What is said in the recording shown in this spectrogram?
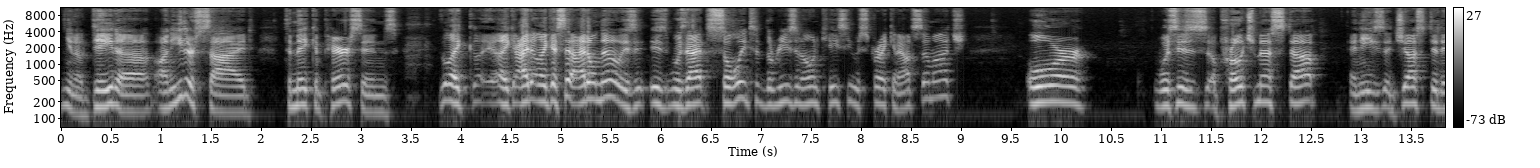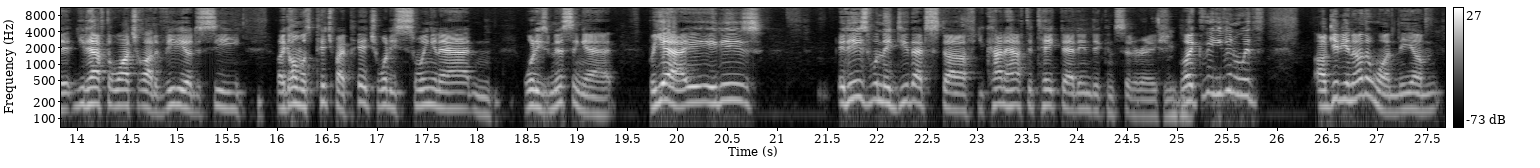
you know, data on either side to make comparisons. Like, like I like I said, I don't know. Is is was that solely to the reason Owen Caissie was striking out so much, or was his approach messed up? and he's adjusted it. You'd have to watch a lot of video to see, like almost pitch by pitch, what he's swinging at and what he's missing at. But yeah, it is it is when they do that stuff, you kind of have to take that into consideration. Mm-hmm. Like even with I'll give you another one, the um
